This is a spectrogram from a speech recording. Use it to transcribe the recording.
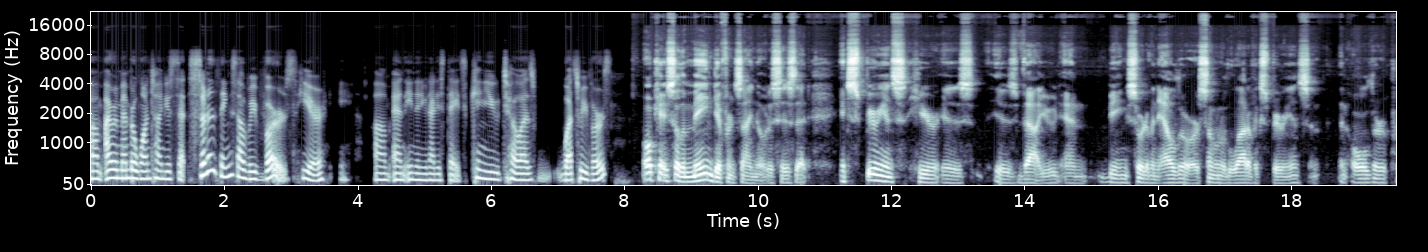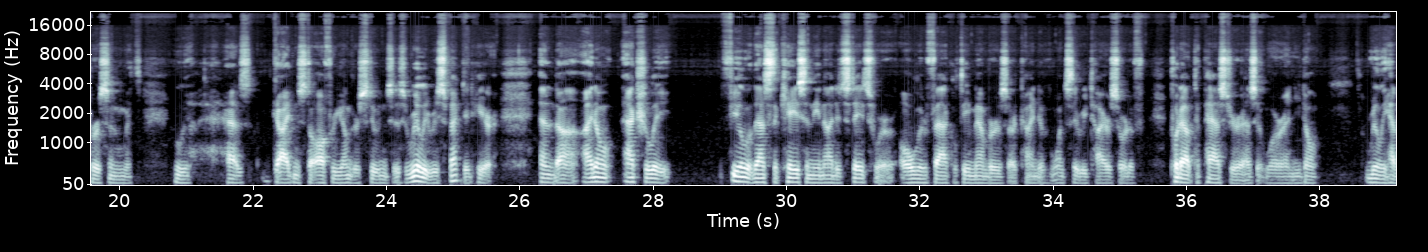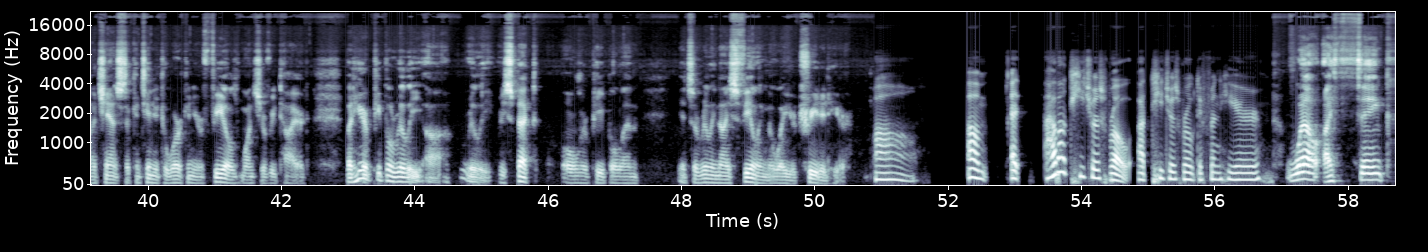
um, I remember one time you said certain things are reversed here um, and in the United States. Can you tell us what's reversed? Okay, so the main difference I notice is that experience here is is valued and being sort of an elder or someone with a lot of experience and an older person with who has guidance to offer younger students is really respected here. And uh, I don't actually feel that that's the case in the United States, where older faculty members are kind of, once they retire, sort of put out to pasture, as it were, and you don't really have a chance to continue to work in your field once you've retired. But here, people really, uh, really respect older people, and it's a really nice feeling the way you're treated here. Oh, um, uh, how about teacher's role? Are teacher's role different here? Well, I think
